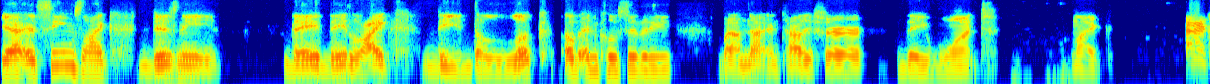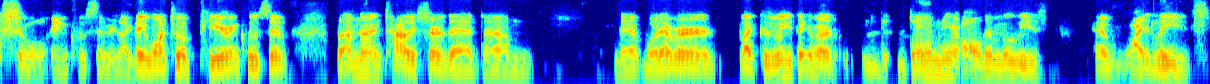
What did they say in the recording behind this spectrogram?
Yeah, it seems like Disney they they like the the look of inclusivity, but I'm not entirely sure they want like actual inclusivity. Like they want to appear inclusive, but I'm not entirely sure that um, that whatever like because when you think about it, damn near all their movies have white leads.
